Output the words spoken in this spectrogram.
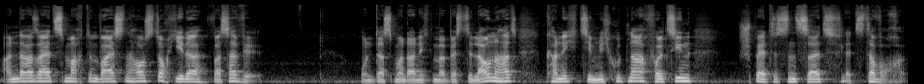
andererseits macht im Weißen Haus doch jeder, was er will. Und dass man da nicht immer beste Laune hat, kann ich ziemlich gut nachvollziehen, spätestens seit letzter Woche.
